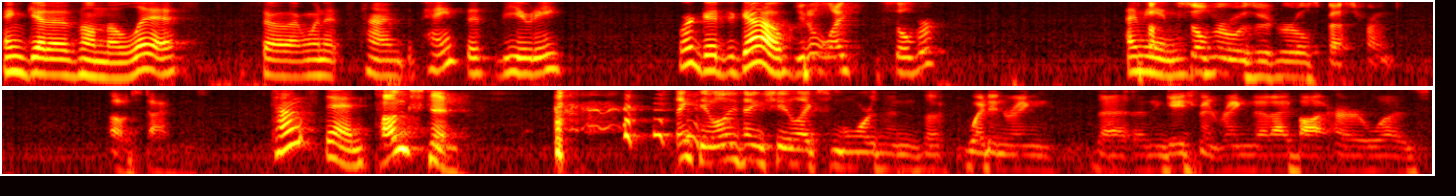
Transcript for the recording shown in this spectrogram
and get us on the list so that when it's time to paint this beauty, we're good to go. You don't like silver? I mean, silver was a girl's best friend. Oh, it's diamonds. tungsten. Tungsten. I think the only thing she likes more than the wedding ring, that an engagement ring that I bought her was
